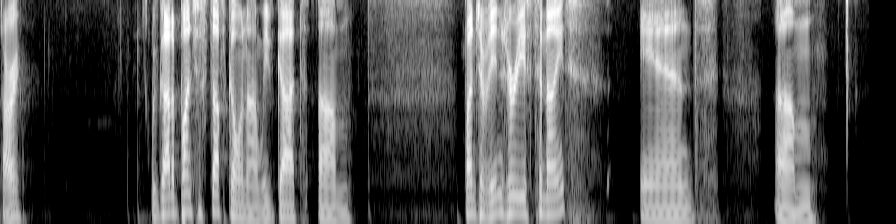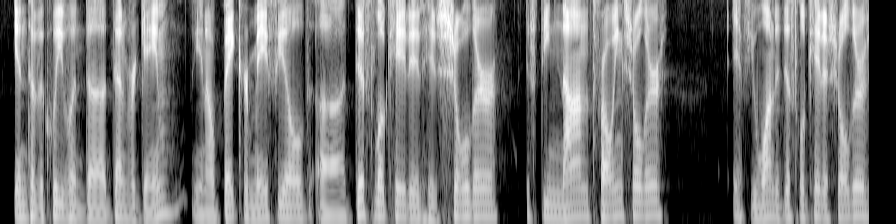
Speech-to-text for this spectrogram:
Sorry. We've got a bunch of stuff going on. We've got um, a bunch of injuries tonight and um, into the Cleveland uh, Denver game. You know, Baker Mayfield uh, dislocated his shoulder. It's the non throwing shoulder. If you want to dislocate a shoulder,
